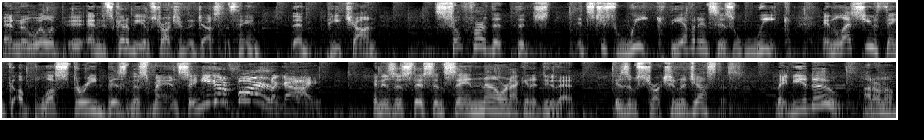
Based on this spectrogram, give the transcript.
and will it, and it's going to be obstruction of justice. They impeach on so far the, the it's just weak. The evidence is weak. Unless you think a blustery businessman saying you got to fire the guy, and his assistant saying no, we're not going to do that, is obstruction of justice. Maybe you do. I don't know.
